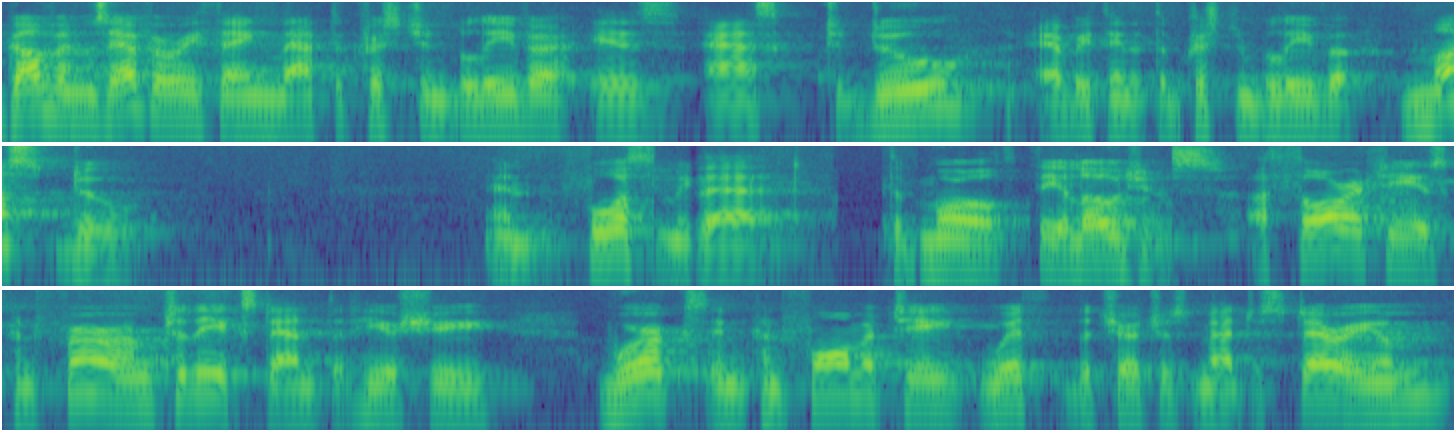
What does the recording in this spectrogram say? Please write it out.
governs everything that the Christian believer is asked to do, everything that the Christian believer must do. And fourthly, that the moral theologian's authority is confirmed to the extent that he or she works in conformity with the church's magisterium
